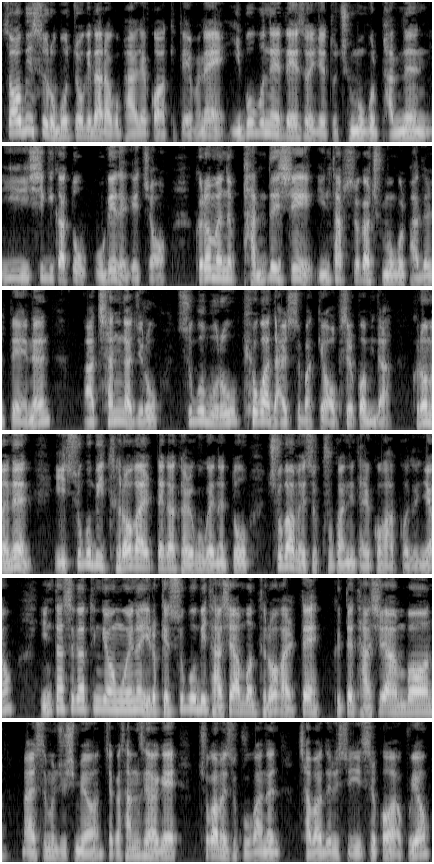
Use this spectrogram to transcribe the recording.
서비스 로봇 쪽이다라고 봐야 될 것 같기 때문에 이 부분에 대해서 이제 또 주목을 받는 이 시기가 또 오게 되겠죠. 그러면은 반드시 인탑스가 주목을 받을 때에는 마찬가지로 수급으로 표가 날 수밖에 없을 겁니다. 그러면은 이 수급이 들어갈 때가 결국에는 또 추가 매수 구간이 될 것 같거든요. 인타스 같은 경우에는 이렇게 수급이 다시 한번 들어갈 때 그때 다시 한번 말씀을 주시면 제가 상세하게 추가 매수 구간은 잡아드릴 수 있을 것 같고요.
